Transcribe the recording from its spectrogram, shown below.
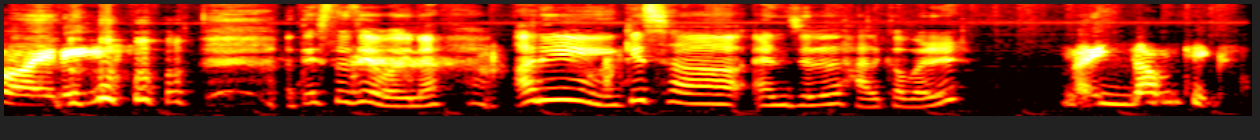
भयो त्यस्तो चाहिँ होइन। अनि के छ एन्जेल हालखबर एकदम ठिक छ।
